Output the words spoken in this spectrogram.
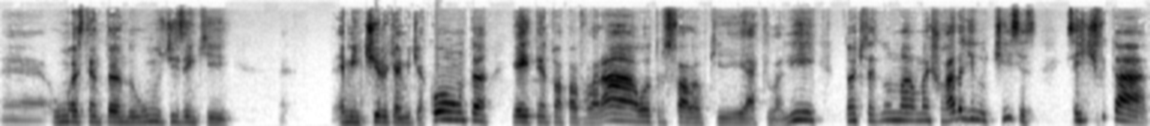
é, umas tentando, uns dizem que é mentira que a mídia conta, e aí tentam apavorar, outros falam que é aquilo ali. Então a gente está tendo uma, uma enxurrada de notícias. Se a gente ficar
